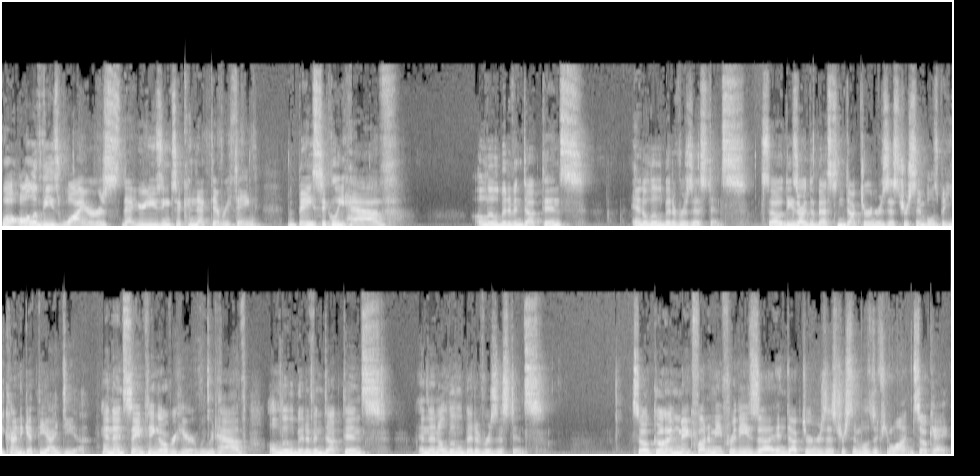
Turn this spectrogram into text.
Well, all of these wires that you're using to connect everything basically have a little bit of inductance and a little bit of resistance. So these aren't the best inductor and resistor symbols, but you kind of get the idea. And then same thing over here. We would have a little bit of inductance and then a little bit of resistance. So go ahead and make fun of me for these uh, inductor and resistor symbols if you want. It's okay.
